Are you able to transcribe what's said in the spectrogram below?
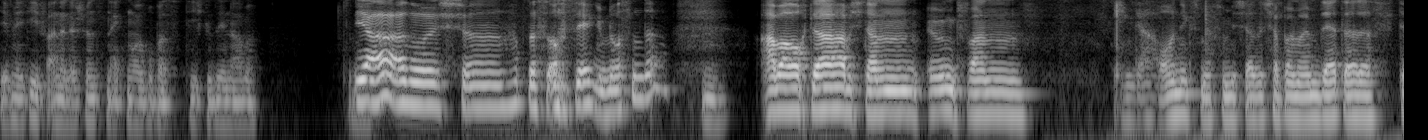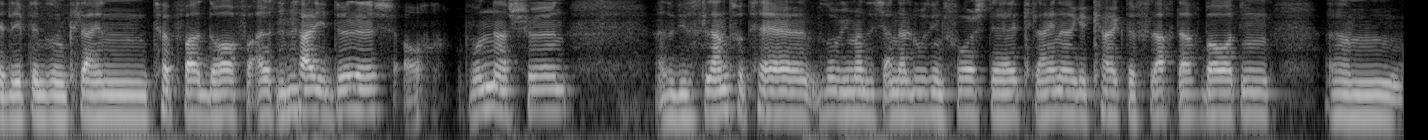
Definitiv eine der schönsten Ecken Europas, die ich gesehen habe. Ja, also ich äh, habe das auch sehr genossen da. Hm. Aber auch da habe ich dann irgendwann ging da auch nichts mehr für mich. Also ich habe bei meinem Dad da, das, der lebt in so einem kleinen Töpferdorf, alles Mhm. total idyllisch, auch wunderschön. Also dieses Landhotel, so wie man sich Andalusien vorstellt, kleine gekalkte Flachdachbauten. Ähm,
